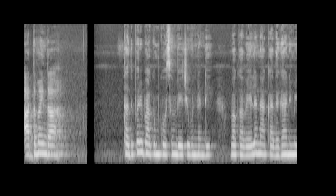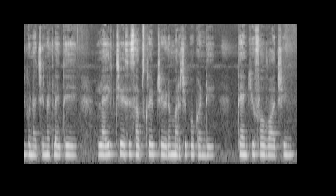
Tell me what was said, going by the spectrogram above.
అర్థమైందా? తదుపరి భాగం కోసం వేచి ఉండండి. ఒకవేళ నా కథ కానీ మీకు నచ్చినట్లయితే లైక్ చేసి సబ్స్క్రైబ్ చేయడం మర్చిపోకండి. Thank you for watching.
